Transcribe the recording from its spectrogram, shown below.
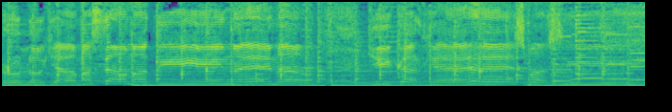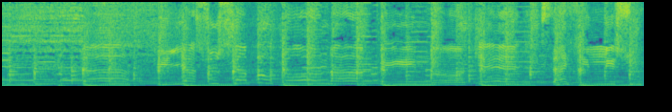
ρολόγια μας σταματημένα Κι οι καρδιές μαζί στα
